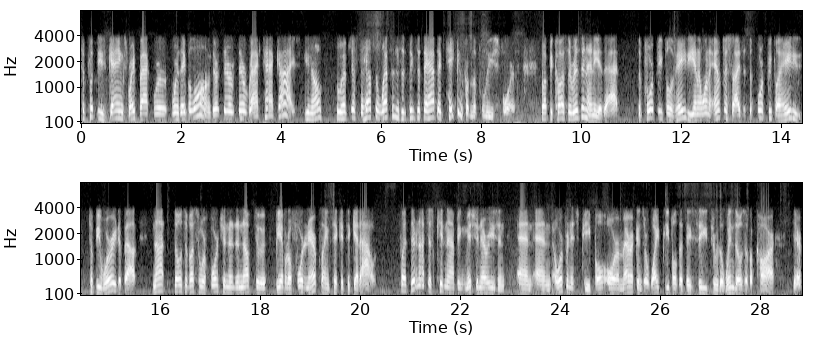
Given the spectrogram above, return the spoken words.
to put these gangs right back where where they belong. They're they're they're ragtag guys, you know, who have just half the weapons and things that they have they've taken from the police force. But because there isn't any of that, the poor people of Haiti, and I want to emphasize it's the poor people of Haiti to be worried about, not those of us who are fortunate enough to be able to afford an airplane ticket to get out. But they're not just kidnapping missionaries and, and, and orphanage people or Americans or white people that they see through the windows of a car. They're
